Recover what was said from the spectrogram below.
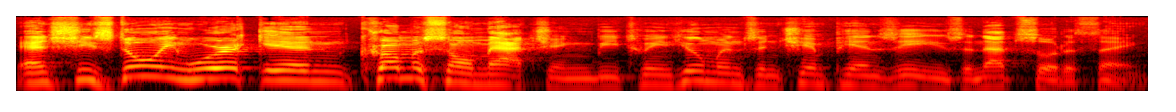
And she's doing work in chromosome matching between humans and chimpanzees and that sort of thing.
